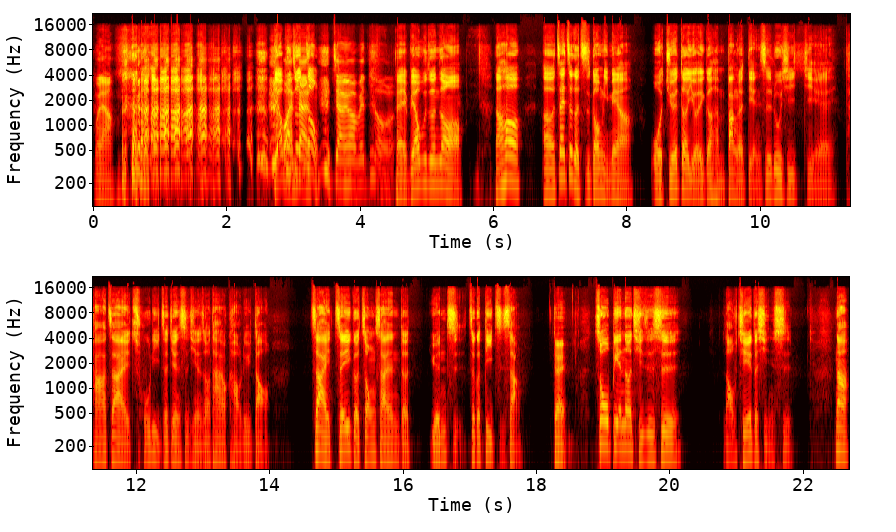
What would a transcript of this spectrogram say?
我俩 不要不尊重，，这样要被揍了。对，不要不尊重哦。然后呃，在这个子宫里面啊，我觉得有一个很棒的点是，露西杰她在处理这件事情的时候，她有考虑到，在这一个中山的原址这个地址上，对，周边呢其实是老街的形式。那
